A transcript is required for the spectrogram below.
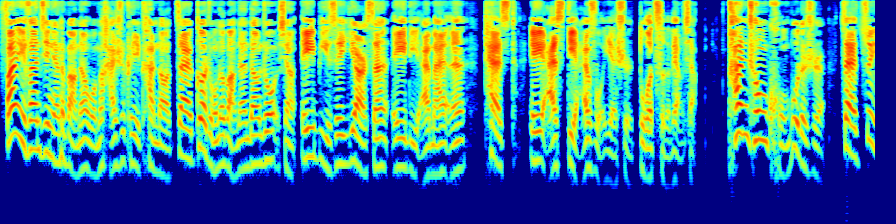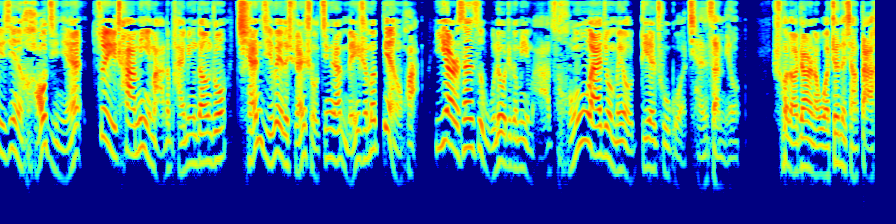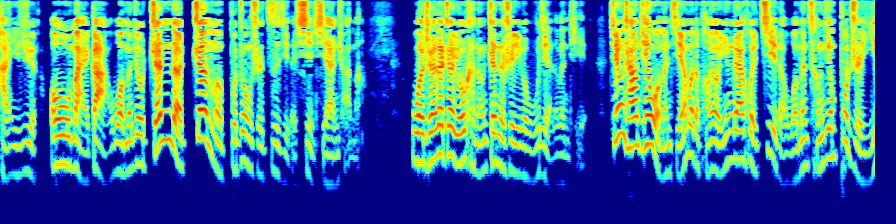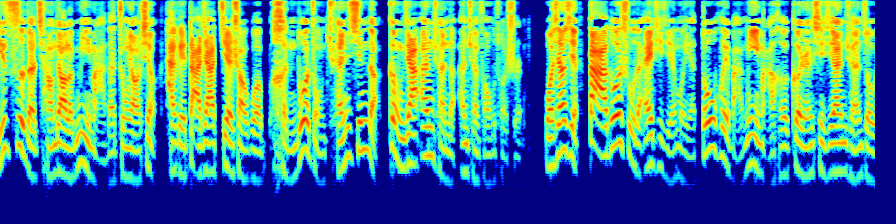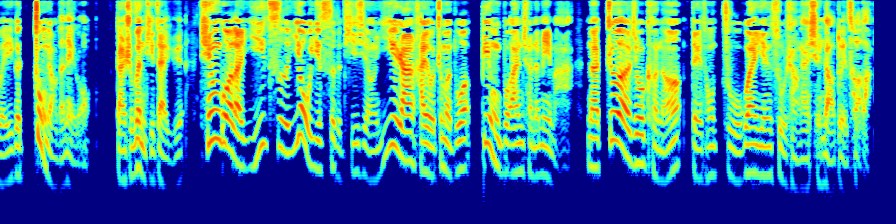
翻一翻今年的榜单，我们还是可以看到，在各种的榜单当中，像 A B C 一二三 A D M I N Test A S D F 也是多次的亮相。堪称恐怖的是，在最近好几年最差密码的排名当中，前几位的选手竟然没什么变化，一二三四五六这个密码从来就没有跌出过前三名。说到这儿呢，我真的想大喊一句：“Oh my god！” 我们就真的这么不重视自己的信息安全吗？我觉得这有可能真的是一个无解的问题。经常听我们节目的朋友应该会记得，我们曾经不止一次的强调了密码的重要性，还给大家介绍过很多种全新的、更加安全的安全防护措施。我相信大多数的 IT 节目也都会把密码和个人信息安全作为一个重要的内容。但是问题在于，听过了一次又一次的提醒，依然还有这么多并不安全的密码，那这就可能得从主观因素上来寻找对策了。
